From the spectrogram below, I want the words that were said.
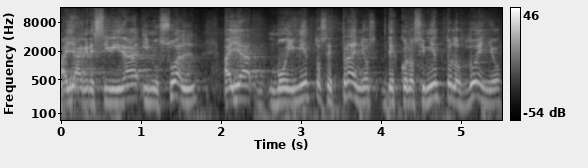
haya agresividad inusual, haya movimientos extraños, desconocimiento de los dueños,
